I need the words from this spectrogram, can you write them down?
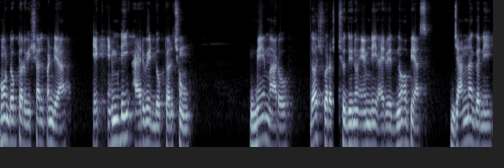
હું ડૉક્ટર વિશાલ પંડ્યા એક એમડી આયુર્વેદ ડૉક્ટર છું. મેં મારો દસ વર્ષ સુધીનો એમડી આયુર્વેદનો અભ્યાસ જામનગરની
